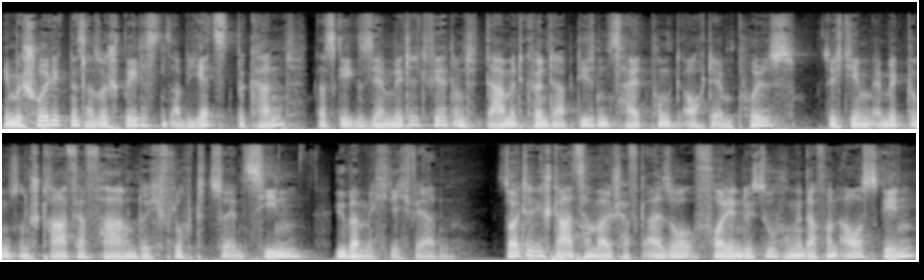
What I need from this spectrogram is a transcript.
Dem Beschuldigten ist also spätestens ab jetzt bekannt, dass gegen sie ermittelt wird und damit könnte ab diesem Zeitpunkt auch der Impuls, sich dem Ermittlungs- und Strafverfahren durch Flucht zu entziehen, übermächtig werden. Sollte die Staatsanwaltschaft also vor den Durchsuchungen davon ausgehen,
